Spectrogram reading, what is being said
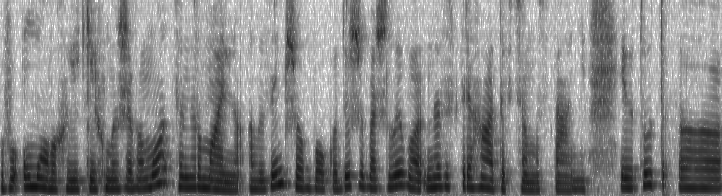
в умовах, в яких ми живемо, це нормально, але з іншого боку, дуже важливо не застрягати в цьому стані. І отут е,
